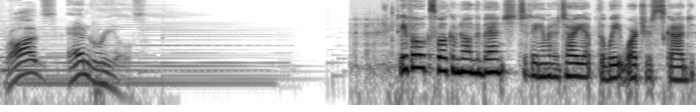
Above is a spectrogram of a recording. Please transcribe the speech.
Rods and Reels. Hey folks, welcome to On the Bench. Today I'm going to tie you up the Weight Watcher Scud.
